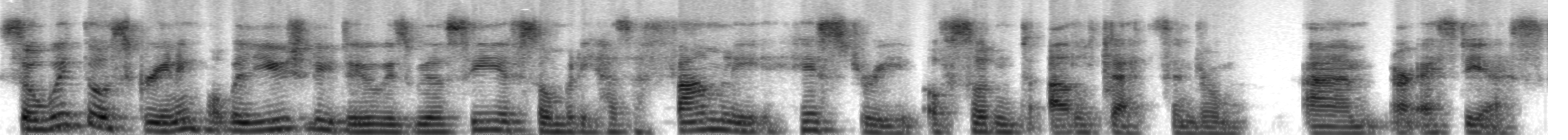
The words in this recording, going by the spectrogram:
So, with those screening, what we'll usually do is we'll see if somebody has a family history of sudden adult death syndrome um, or SDS.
